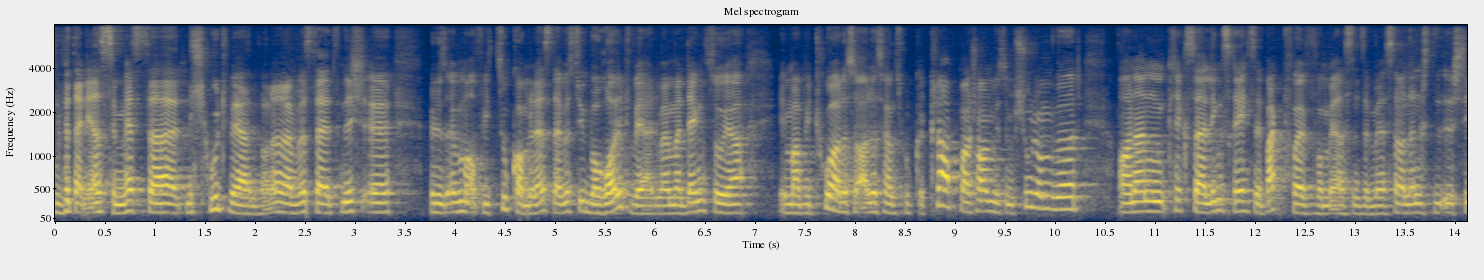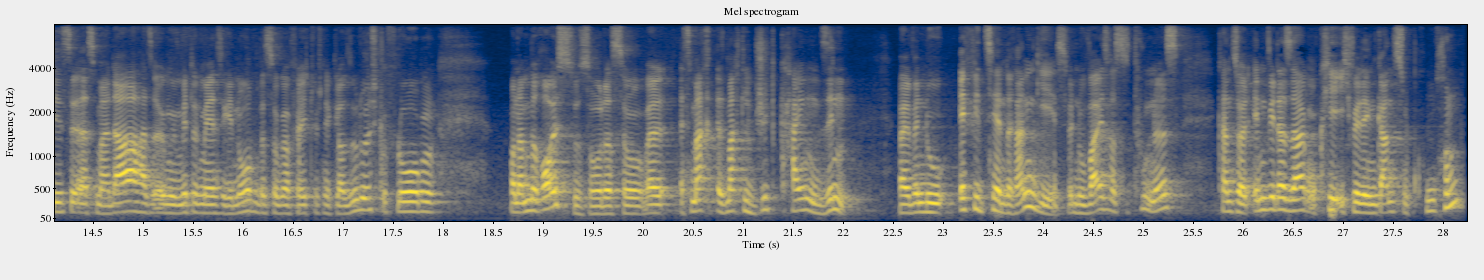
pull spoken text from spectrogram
dann wird dein erstes Semester nicht gut werden, sondern dann wirst du jetzt nicht, äh, wenn du es einfach mal auf dich zukommen lässt, dann wirst du überrollt werden, weil man denkt so, ja, im Abitur hat das so alles ganz gut geklappt, mal schauen, wie es im Studium wird. Und dann kriegst du da links, rechts eine Backpfeife vom ersten Semester und dann stehst du erstmal da, hast irgendwie mittelmäßige Noten, bist sogar vielleicht durch eine Klausur durchgeflogen und dann bereust du so, dass so, weil es macht, es macht legit keinen Sinn. Weil wenn du effizient rangehst, wenn du weißt, was zu tun ist, kannst du halt entweder sagen, okay, ich will den ganzen Kuchen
